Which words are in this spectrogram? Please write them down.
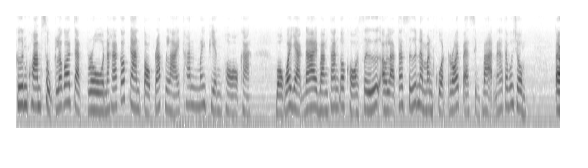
คืนความสุขแล้วก็จัดโปรนะคะ ก็การตอบรับหลายท่านไม่เพียงพอค่ะ บอกว่าอยากได้บางท่านก็ขอซื้อเอาล่ะถ้าซื้อนะ่ะมันขวด 180 บาทนะคะท่านผู้ชม แต่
